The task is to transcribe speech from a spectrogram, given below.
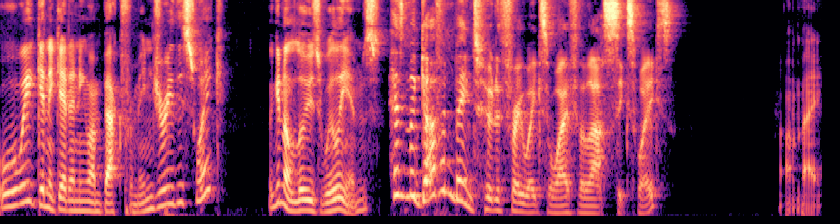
Well, are we going to get anyone back from injury this week? We're going to lose Williams. Has McGovern been two to three weeks away for the last six weeks? Oh, mate.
